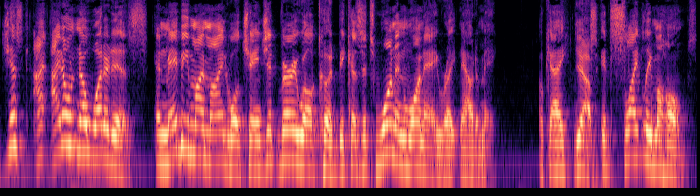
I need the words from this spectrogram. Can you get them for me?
Just, I, I don't know what it is. And maybe my mind will change. It very well could because it's one and one A right now to me. Okay? Yeah. It's, it's slightly Mahomes.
